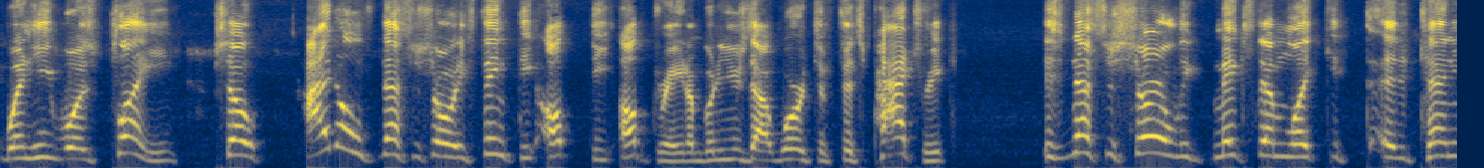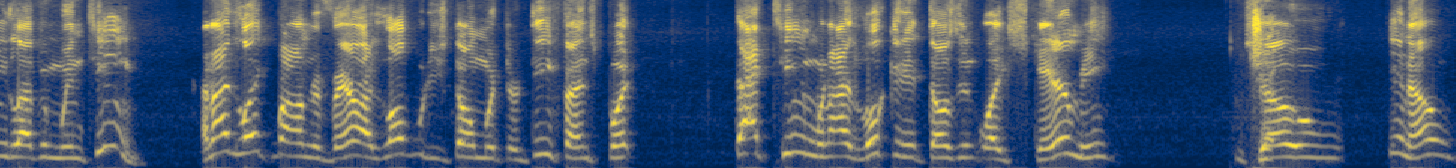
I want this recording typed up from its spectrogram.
when he was playing. So I don't necessarily think the up the upgrade. I'm going to use that word to Fitzpatrick is necessarily makes them like a 10, 11 win team. And I like Ron Rivera. I love what he's done with their defense, but that team, when I look at it, doesn't like scare me. So you know,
